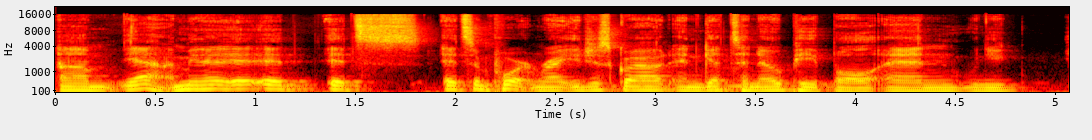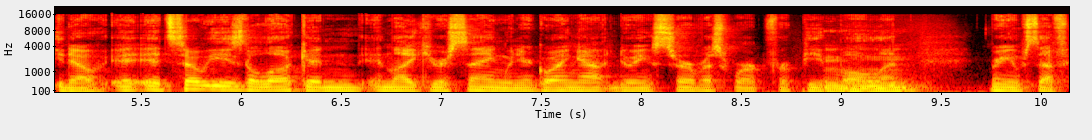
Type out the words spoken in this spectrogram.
Um, yeah. I mean, it, it, it's it's important, right? You just go out and get to know people, and when you you know, it, it's so easy to look and, and like you were saying, when you're going out and doing service work for people Mm-hmm. and bringing up stuff,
